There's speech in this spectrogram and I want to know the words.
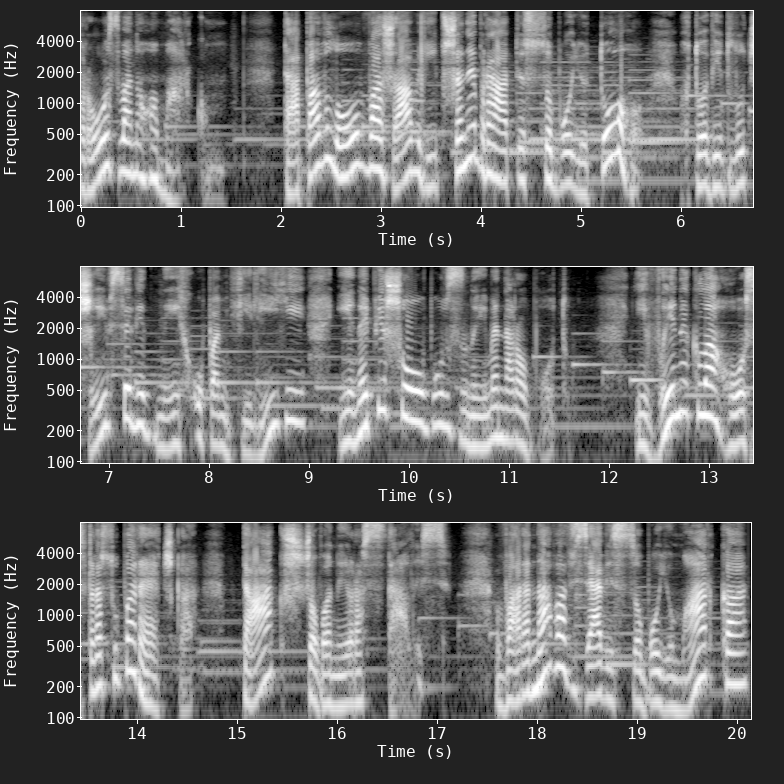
прозваного Марком. Та Павло вважав ліпше не брати з собою того, хто відлучився від них у Памфілії і не пішов був з ними на роботу і виникла гостра суперечка, так, що вони розстались. Варнава взяв із собою Марка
